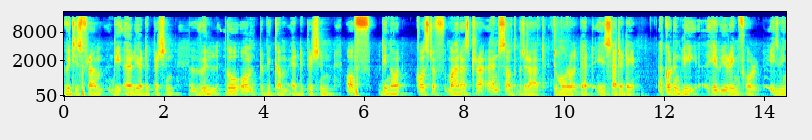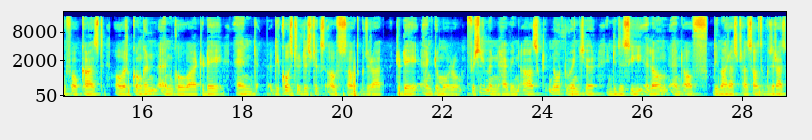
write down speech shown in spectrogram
which is from the earlier depression, will go on to become a depression of the north coast of Maharashtra and South Gujarat tomorrow, that is Saturday. Accordingly, heavy rainfall is being forecast over Konkan and Goa today and the coastal districts of South Gujarat today and tomorrow. Fishermen have been asked not to venture into the sea along and off the Maharashtra, South Gujarat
